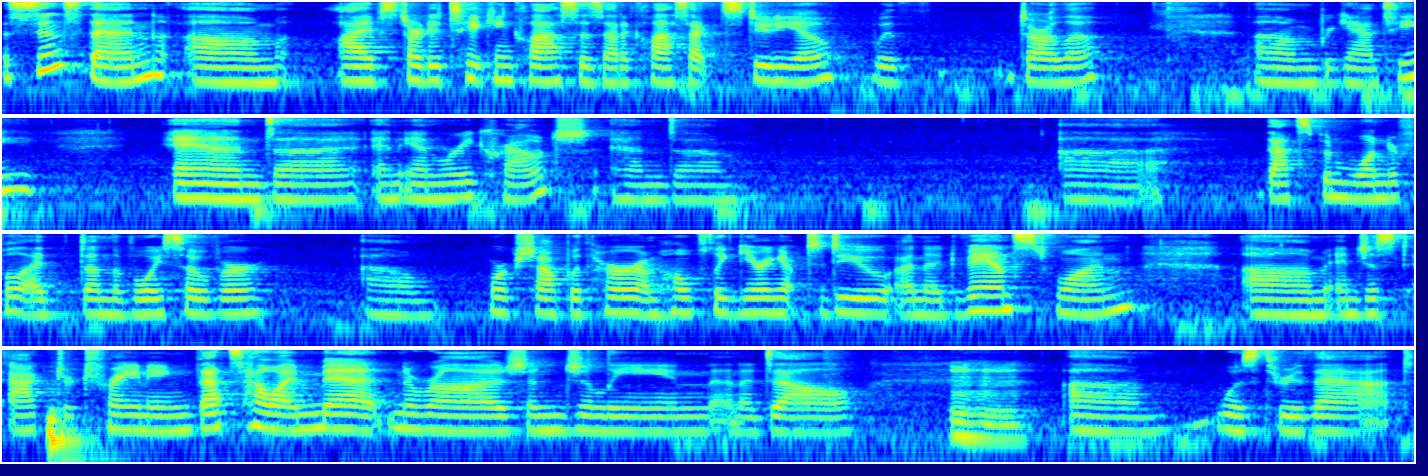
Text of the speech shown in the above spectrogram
Since then, um, I've started taking classes at a class act studio with Darla um, Briganti and uh, and Anne Marie Crouch, and um, uh, that's been wonderful. I've done the voiceover um, workshop with her. I'm hopefully gearing up to do an advanced one um, and just actor training. That's how I met Niraj and Jeline and Adele. Um, was through that,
